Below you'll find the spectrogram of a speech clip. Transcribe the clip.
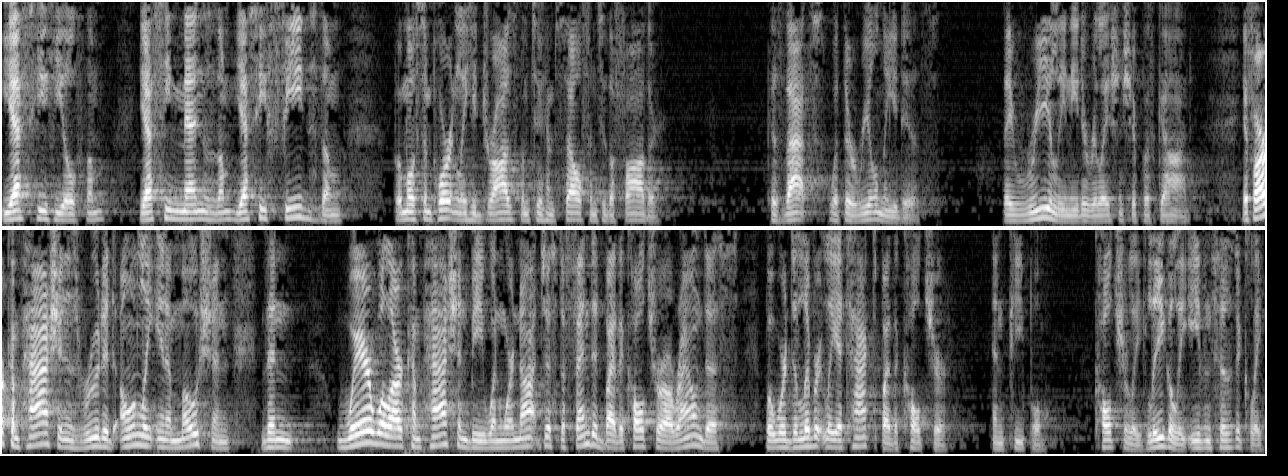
Yes, he heals them. Yes, he mends them. Yes, he feeds them. But most importantly, he draws them to himself and to the Father. Because that's what their real need is. They really need a relationship with God. If our compassion is rooted only in emotion, then where will our compassion be when we're not just offended by the culture around us, but we're deliberately attacked by the culture and people, culturally, legally, even physically.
